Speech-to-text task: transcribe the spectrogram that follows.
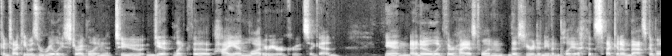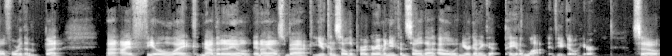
Kentucky was really struggling to get like the high end lottery recruits again. And I know like their highest one this year didn't even play a second of basketball for them, but uh, I feel like now that NIL, NIL's back, you can sell the program and you can sell that. Oh, and you're going to get paid a lot if you go here. So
